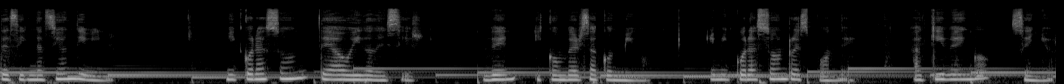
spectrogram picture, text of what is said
Designación divina. Mi corazón te ha oído decir, ven y conversa conmigo. Y mi corazón responde, aquí vengo, Señor.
